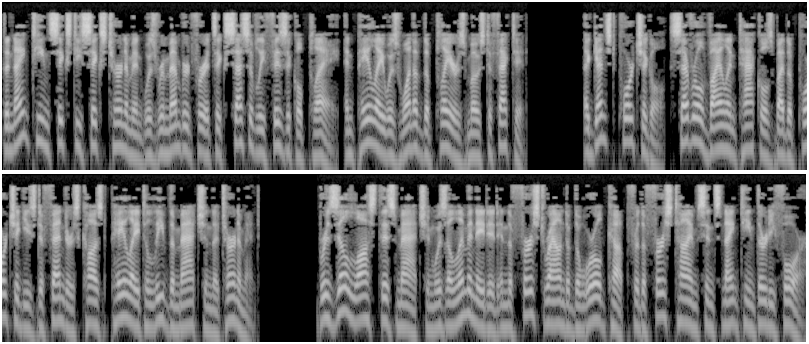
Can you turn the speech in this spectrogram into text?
The 1966 tournament was remembered for its excessively physical play, and Pelé was one of the players most affected. Against Portugal, several violent tackles by the Portuguese defenders caused Pelé to leave the match and the tournament. Brazil lost this match and was eliminated in the first round of the World Cup for the first time since 1934.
